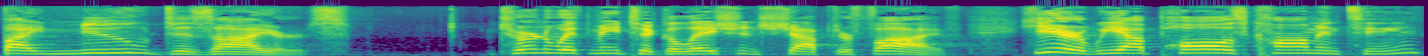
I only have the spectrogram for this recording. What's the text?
by new desires. Turn with me to Galatians chapter 5. Here we have Paul's commenting.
